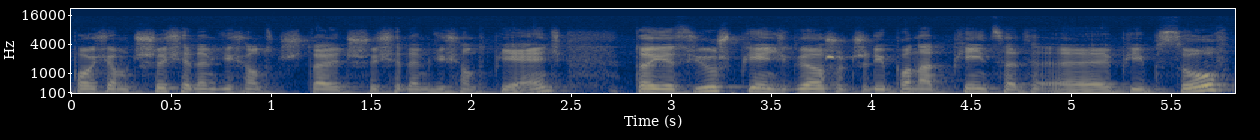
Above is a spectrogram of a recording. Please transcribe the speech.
poziom 3,74-3,75, to jest już 5 groszy, czyli ponad 500 e, pipsów.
